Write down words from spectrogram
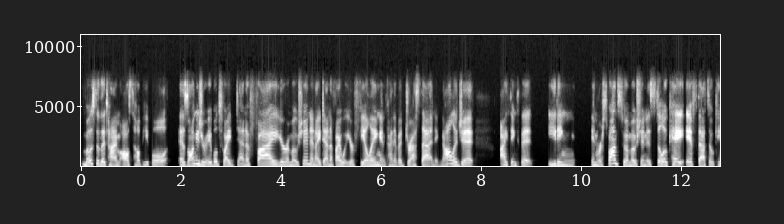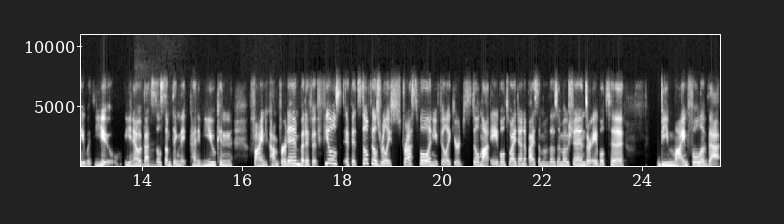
Most of the time, I'll tell people as long as you're able to identify your emotion and identify what you're feeling and kind of address that and acknowledge it, I think that eating in response to emotion is still okay if that's okay with you. You know, mm-hmm. if that's mm-hmm. still something that kind of you can find comfort in. But if it feels, if it still feels really stressful and you feel like you're still not able to identify some of those emotions or able to be mindful of that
